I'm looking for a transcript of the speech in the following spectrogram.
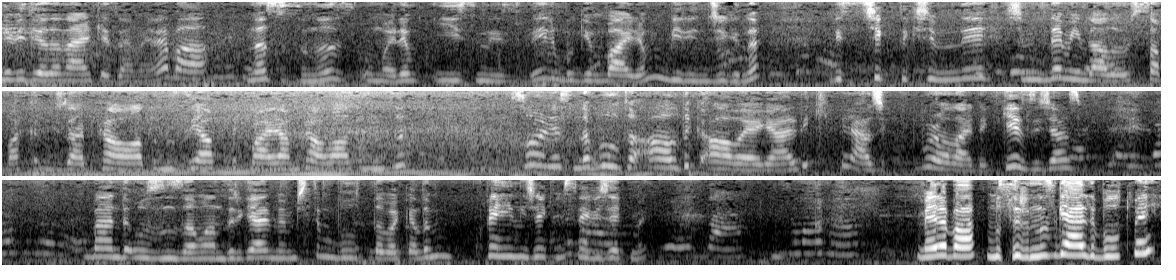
Yeni videodan herkese merhaba. Nasılsınız? Umarım iyisinizdir. Bugün bayramın birinci günü. Biz çıktık şimdi. Şimdi demeyeyim daha doğrusu sabah güzel bir kahvaltımızı yaptık. Bayram kahvaltımızı. Sonrasında Bulut'u aldık Ava'ya geldik. Birazcık buralarda gezeceğiz. Ben de uzun zamandır gelmemiştim. Bulut da bakalım beğenecek mi, sevecek mi? Merhaba, mısırınız geldi Bulut Bey.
